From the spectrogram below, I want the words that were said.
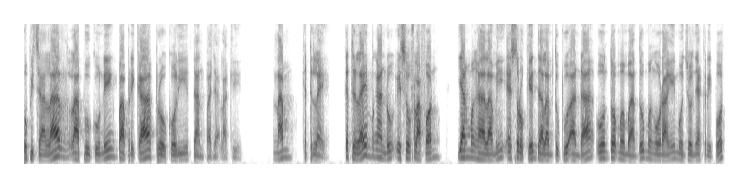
ubi jalar, labu kuning, paprika, brokoli, dan banyak lagi. 6. Kedelai Kedelai mengandung isoflavon yang menghalami estrogen dalam tubuh Anda untuk membantu mengurangi munculnya keriput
